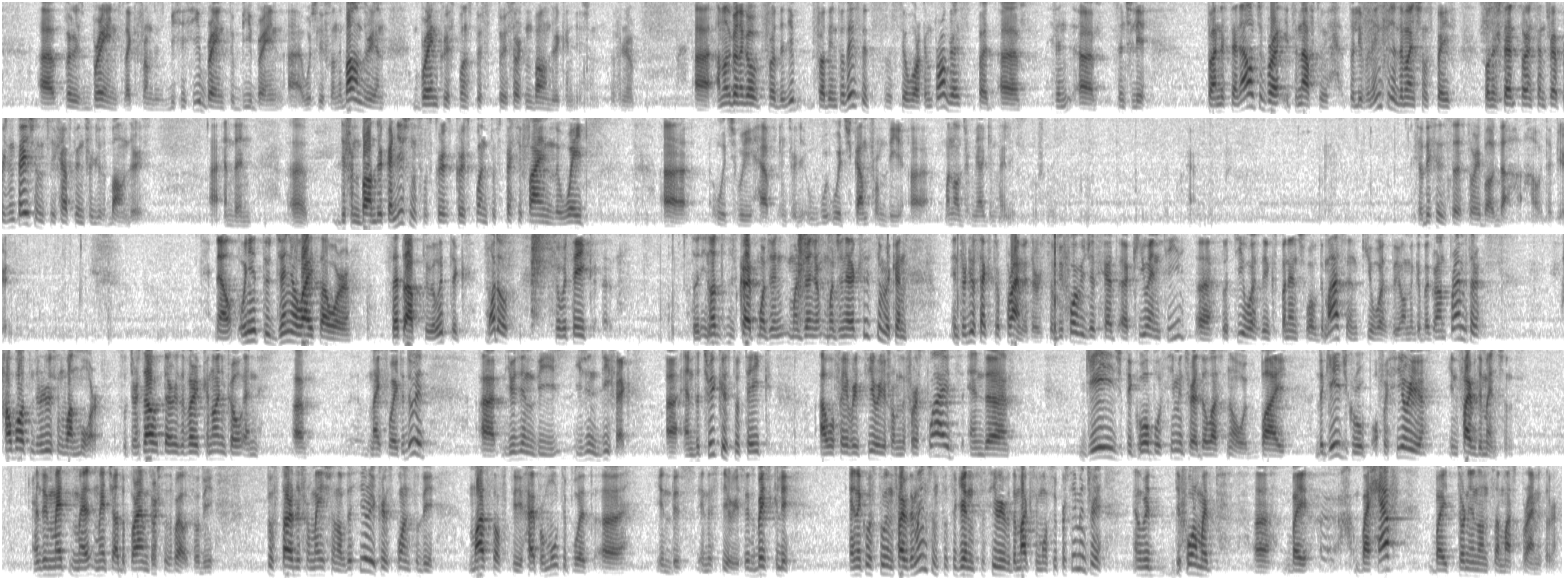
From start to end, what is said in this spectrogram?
uh, various branes, like from this BCC brane to B brane, uh, which lives on the boundary, and brane corresponds to, to a certain boundary condition. Uh, I'm not going to go further, deep, further into this, it's still work in progress, but uh, uh, essentially, to understand algebra, it's enough to, to live in infinite dimensional space. To understand, to understand representations, you have to introduce boundaries. Uh, and then different boundary conditions correspond to specifying the weights uh, which we have introduced, which come from the uh, monodromy eigenvalues. So this is a story about Daha, how it appears. Now, we need to generalize our setup to elliptic models. So we take, uh, so in order to describe more, gen more, more, generic system, we can introduce extra parameters. So before we just had a q and t. Uh, so t was the exponential of the mass, and q was the omega background parameter. How about introducing one more? So it turns out there is a very canonical and uh, nice way to do it uh, using the using defects. Uh, and the trick is to take our favorite theory from the first slides and uh, gauge the global symmetry at the last node by the gauge group of a theory in five dimensions. And we match, match other parameters as well. So the two-star deformation of the theory corresponds to the mass of the hypermultiplet uh, in this in this theory. So it's basically n equals 2 in five dimensions. It's again it's a theory with the maximal supersymmetry, and we deform it uh, by uh, by half by turning on some mass parameter.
